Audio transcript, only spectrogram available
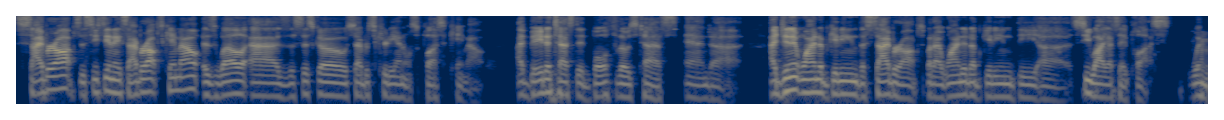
cyber ops, the CCNA cyber ops came out, as well as the Cisco Cybersecurity Analyst Plus came out. I beta tested both of those tests, and uh, I didn't wind up getting the cyber ops, but I winded up getting the uh, CYSA Plus went hmm.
